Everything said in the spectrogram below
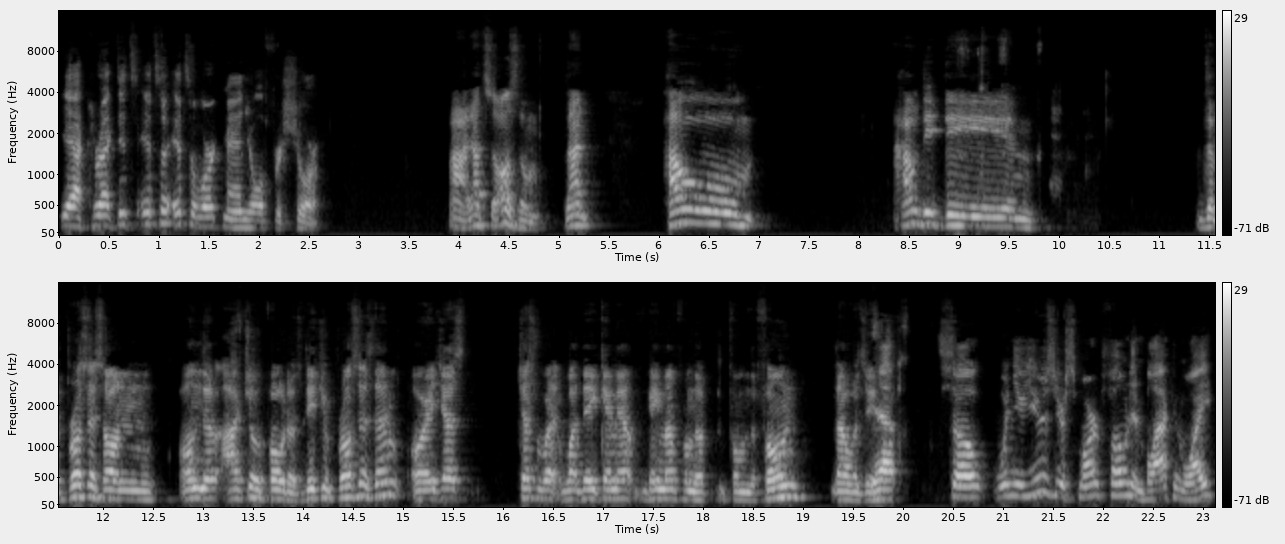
Yeah, correct. It's it's a it's a work manual for sure. Ah, that's awesome. That how how did the the process on on the actual photos? Did you process them, or it just just what what they came out came out from the from the phone? That was it. Yeah. So when you use your smartphone in black and white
